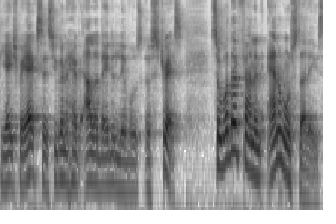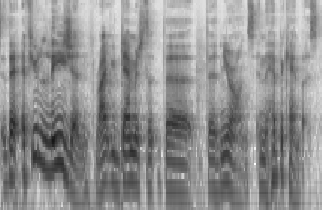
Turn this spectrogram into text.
the HPA axis, you're going to have elevated levels of stress. So what they've found in animal studies is that if you lesion, right, you damage the, the, the neurons in the hippocampus,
